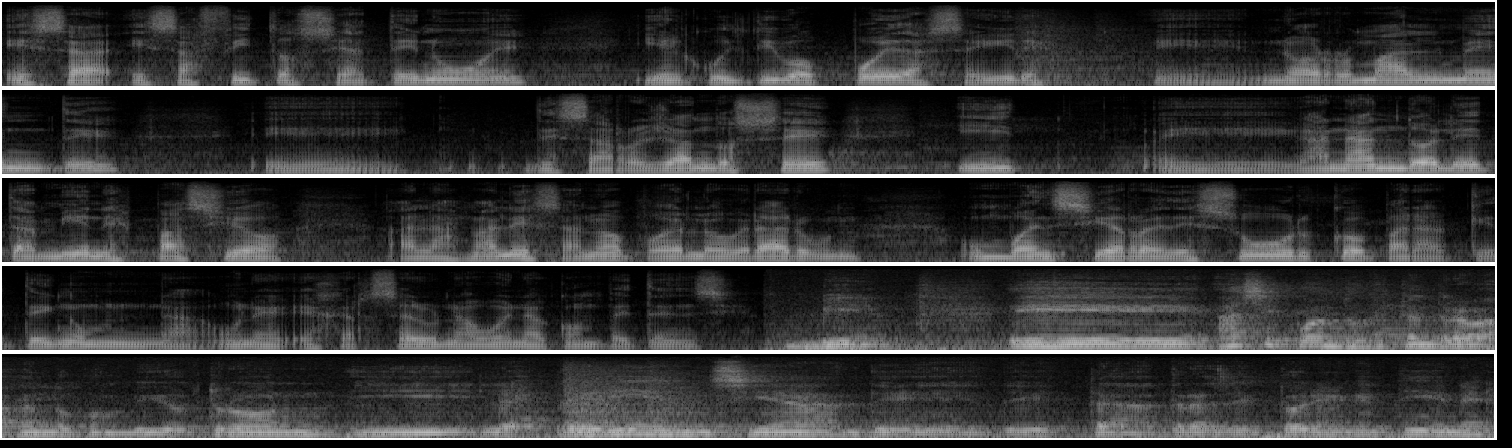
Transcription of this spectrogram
esa, fito se atenúe y el cultivo pueda seguir eh, normalmente eh, desarrollándose y eh, ganándole también espacio a las malezas, ¿no? poder lograr un, buen cierre de surco para que tenga una, ejercer una buena competencia. Bien, ¿hace cuánto que están trabajando con Biotron y la experiencia de, de, esta trayectoria que tiene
